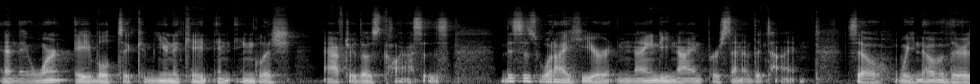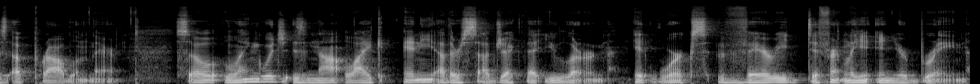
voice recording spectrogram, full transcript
and they weren't able to communicate in English after those classes. This is what I hear 99% of the time. So we know there's a problem there. So, language is not like any other subject that you learn. It works very differently in your brain.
